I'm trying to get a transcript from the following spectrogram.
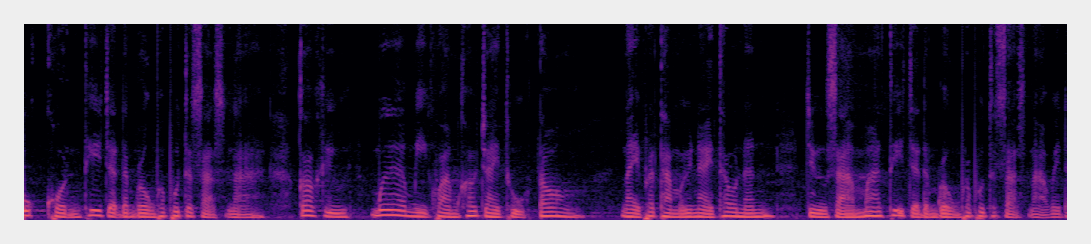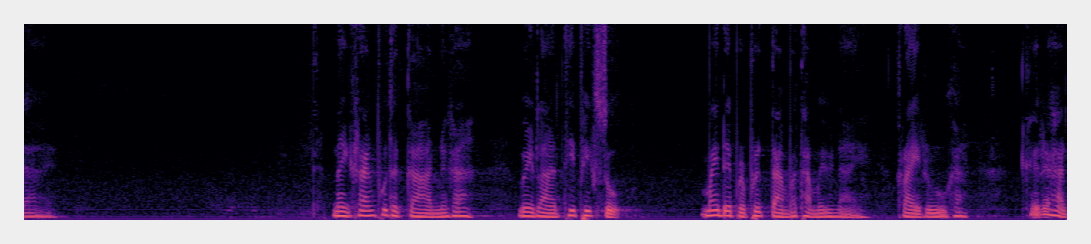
ทุกคนที่จะดำรงพระพุทธศาสนา ก็คือเมื่อมีความเข้าใจถูกต้องในพระธรรมวินัยเท่านั้น จึงสามารถที่จะดำรงพระพุทธศาสนาไว้ได้ ในครั้งพุทธกาลนะคะ เวลาที่ภิกษุไม่ได้ประพฤติตามพระธรรมวินัย ใครรู้คะคือรหัส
